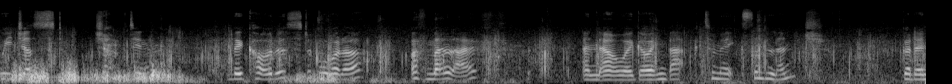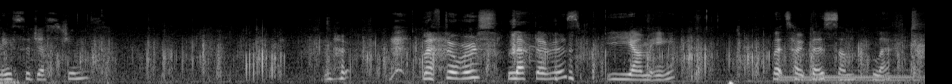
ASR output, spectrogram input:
We just jumped in the coldest water of my life and now we're going back to make some lunch. Got any suggestions? Leftovers? Leftovers? Yummy. Let's hope there's some left.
